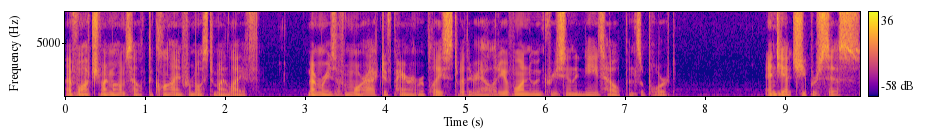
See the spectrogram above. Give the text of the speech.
I've watched my mom's health decline for most of my life. Memories of a more active parent replaced by the reality of one who increasingly needs help and support. And yet she persists.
